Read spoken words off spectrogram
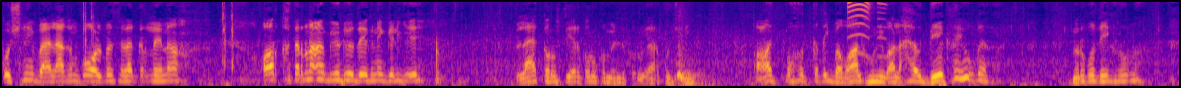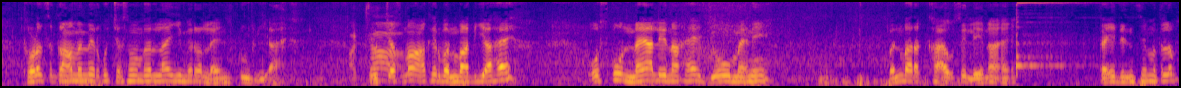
कुछ नहीं, बेल आइकन को ऑल पर सेलेक्ट कर लेना। और खतरनाक वीडियो देखने के लिए लाइक करो शेयर करो कमेंट करो यार, कुछ नहीं। आज बहुत कतई बवाल होने वाला है देख रहे हो क्या मेरे को देख रहे हो ना थोड़ा सा काम है मेरे को चश्मा बदलना है ये मेरा लेंस टूट गया है। अच्छा। वो चश्मा आखिर बनवा दिया है उसको नया लेना है जो मैंने बनवा रखा है उसे लेना है। कई दिन से मतलब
